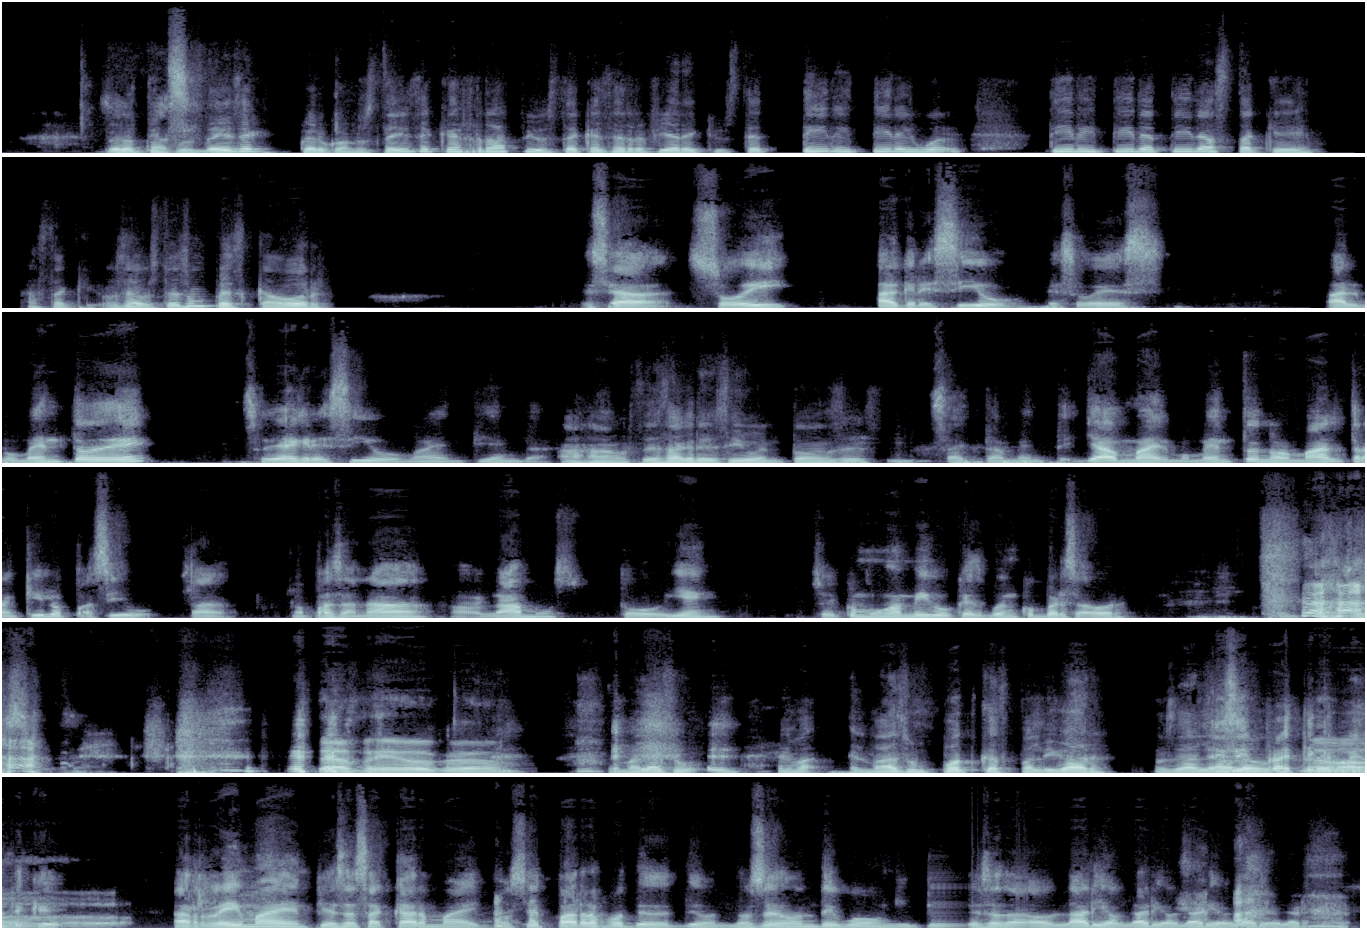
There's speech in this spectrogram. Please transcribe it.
pero tipo, usted dice, pero cuando usted dice que es rápido, ¿usted a qué se refiere? Que usted tira y tira y tira y tira, tira hasta que, hasta que, o sea, usted es un pescador. O sea, soy agresivo, eso es. Al momento de, soy agresivo, ma, entienda. Ajá, usted es agresivo entonces. Exactamente. Ya, ma, el momento normal, tranquilo, pasivo. O sea, no pasa nada, hablamos, todo bien. Soy como un amigo que es buen conversador. Entonces, Está feo, güey. El mal, hace un, el, hace un podcast para ligar. O sea, le Sí, prácticamente. que-. Arley, mae, empieza a sacar, mae, no sé, párrafos de, de no sé dónde, weón, y empiezas a hablar y hablar y hablar y hablar y hablar.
